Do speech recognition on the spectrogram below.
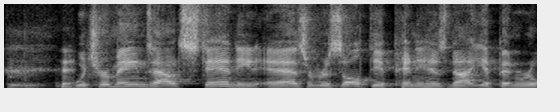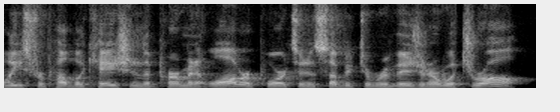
which remains outstanding. And as a result, the opinion has not yet been released for publication in the permanent law reports and is subject to revision or withdrawal.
